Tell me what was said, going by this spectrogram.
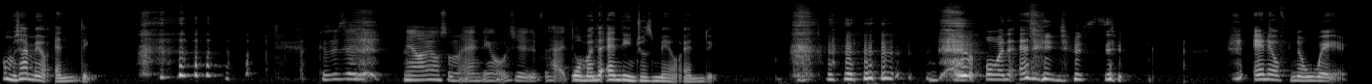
我们现在没有 ending，可是这是你要用什么 ending，我其实不太懂。我们的 ending 就是没有 ending，我们的 ending 就是 end of nowhere，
